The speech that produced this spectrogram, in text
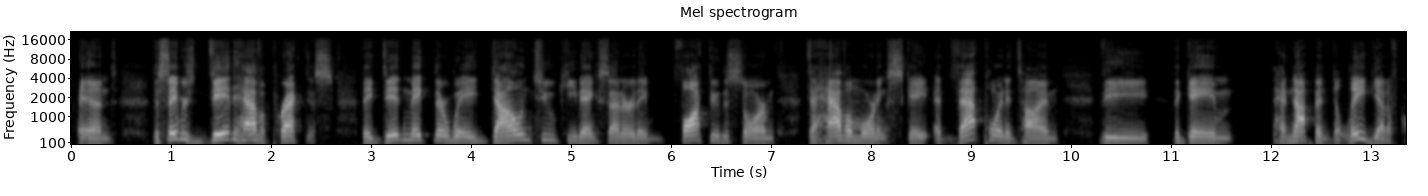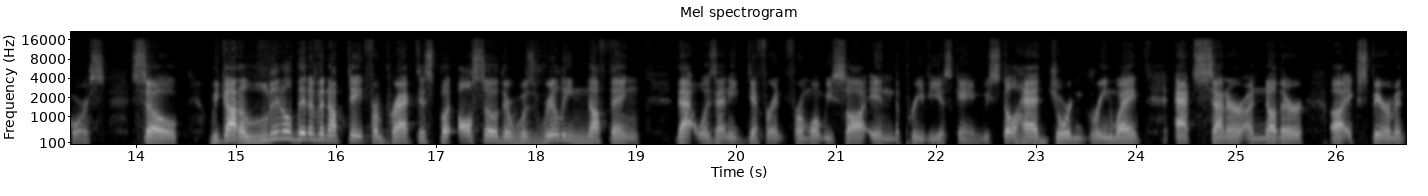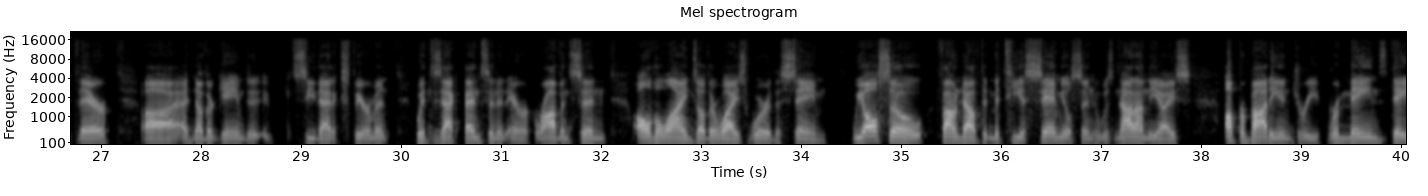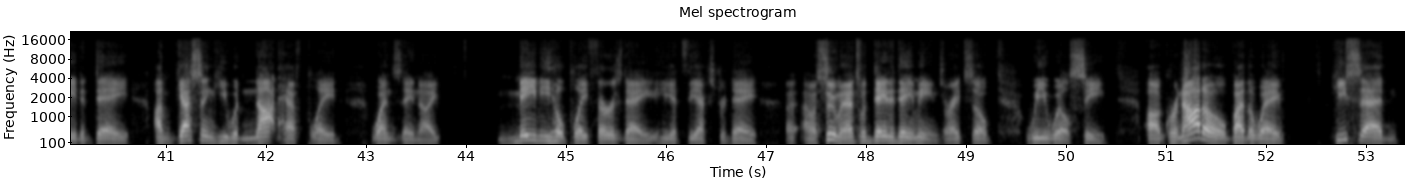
And the Sabres did have a practice. They did make their way down to KeyBank Center. They fought through the storm to have a morning skate. At that point in time, the the game had not been delayed yet, of course. So we got a little bit of an update from practice, but also there was really nothing that was any different from what we saw in the previous game. We still had Jordan Greenway at center, another uh, experiment there, uh, another game to see that experiment with Zach Benson and Eric Robinson. All the lines otherwise were the same. We also found out that Mattias Samuelsson, who was not on the ice, upper body injury remains day to day. I'm guessing he would not have played Wednesday night. Maybe he'll play Thursday. He gets the extra day. I'm assuming that's what day to day means, right? So we will see. Uh, Granato, by the way, he said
